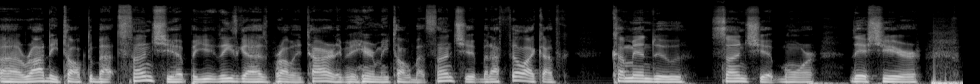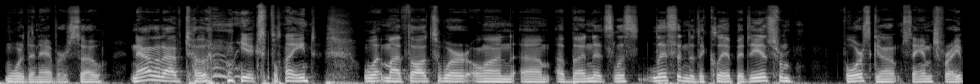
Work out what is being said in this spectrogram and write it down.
uh, Rodney talked about sonship, but you, these guys are probably tired of hearing me talk about sonship. But I feel like I've come into sonship more this year, more than ever. So now that I've totally explained what my thoughts were on um, abundance, let's listen to the clip. It is from Forrest Gump, Sam's fra-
